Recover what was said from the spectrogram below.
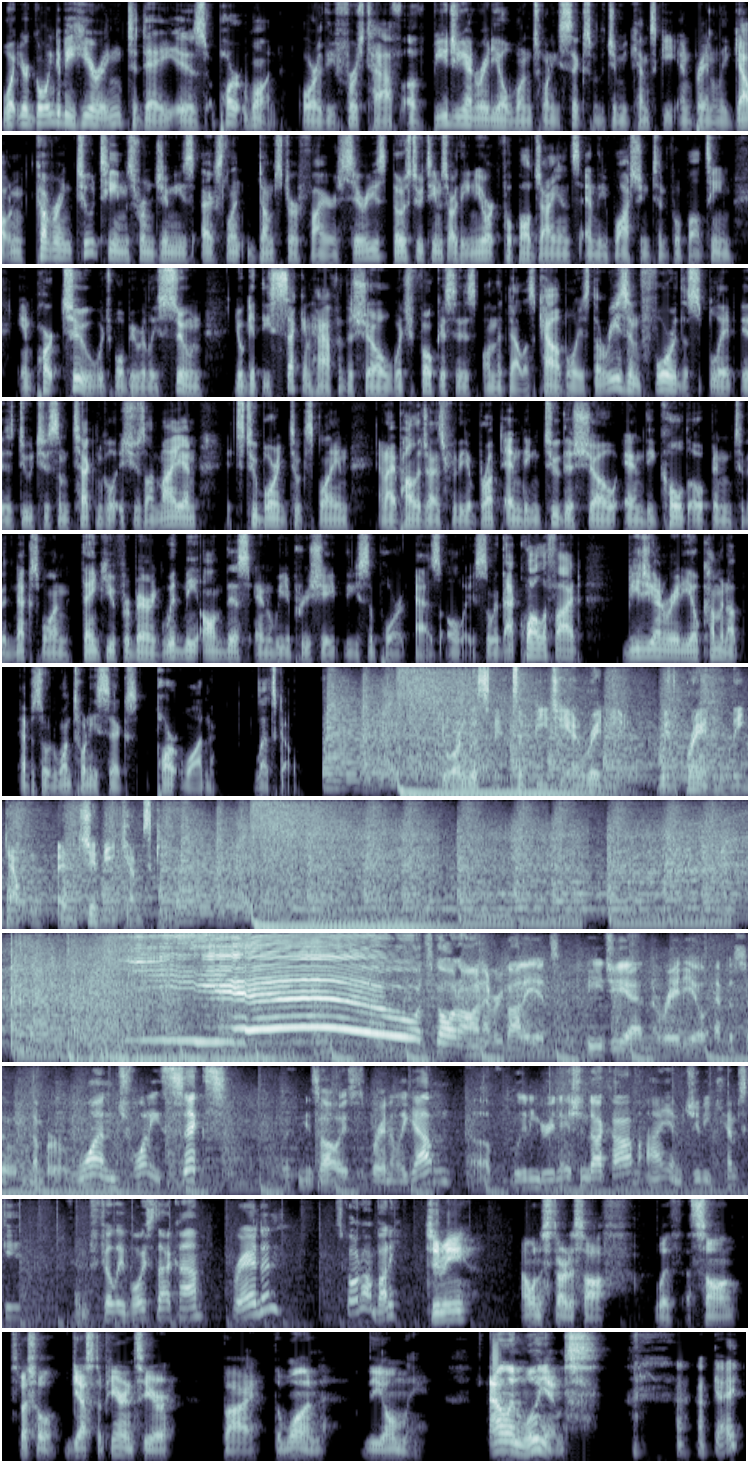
What you're going to be hearing today is part one, or the first half of BGN Radio 126 with Jimmy Kempski and Brandon Lee Gowton, covering two teams from Jimmy's excellent Dumpster Fire series. Those two teams are the New York Football Giants and the Washington Football Team. In part two, which will be released soon, you'll get the second half of the show, which focuses on the Dallas Cowboys. The reason for the split is due to some technical issues on my end. It's too boring to explain, and I apologize for the abrupt ending to this show and the cold open to the next one. Thank you for bearing with me on this, and we appreciate the support as always. So, with that qualified, BGN Radio coming up, episode 126, part one. Let's go. You're listening to BGN Radio with Brandon Lee Gowton and Jimmy Kempski. Going on, everybody? It's BGN Radio episode number 126. With me, as always, is Brandon Lee Gowton of BleedingGreenNation.com. I am Jimmy Kempski from PhillyVoice.com. Brandon, what's going on, buddy? Jimmy, I want to start us off with a song. Special guest appearance here by the one, the only, Alan Williams. okay.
